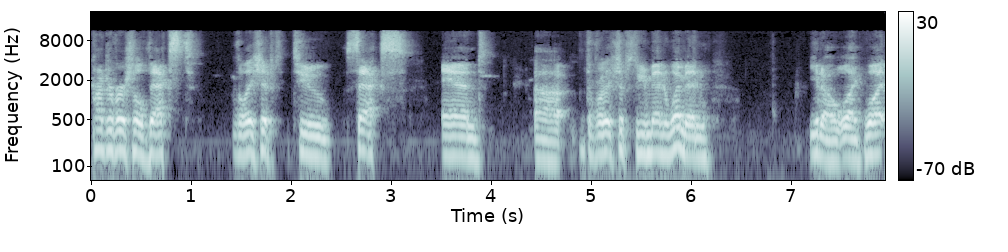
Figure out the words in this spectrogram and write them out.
controversial, vexed relationship to sex and uh, the relationships between men and women, you know, like what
